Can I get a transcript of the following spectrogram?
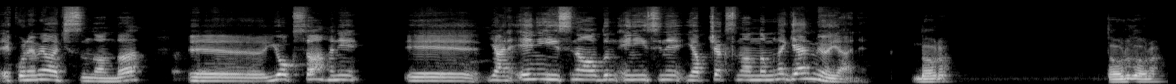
ekonomi açısından da e, yoksa hani e, yani en iyisini aldın, en iyisini yapacaksın anlamına gelmiyor yani. Doğru. Doğru doğru.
